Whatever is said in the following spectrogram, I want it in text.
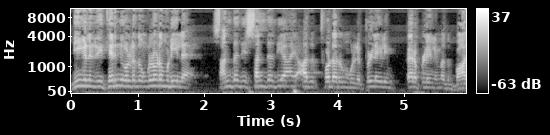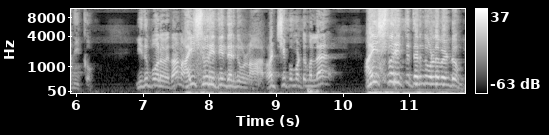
நீங்கள் இன்றைக்கு தெரிந்து கொள்றது உங்களோட முடியல. சந்ததி சந்ததியாய் அது தொடரும். உங்களுடைய பிள்ளைகளையும் பேர பிள்ளைகளையும் அது பாதிக்கும். இது போலவே தான் ஐஸ்வர்யத்தையும் தெரிந்து கொள்ளலாம். ரட்சிப்பு மட்டுமல்ல ஐஸ்வர்யத்தை தெரிந்து கொள்ள வேண்டும்.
